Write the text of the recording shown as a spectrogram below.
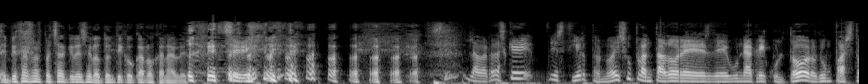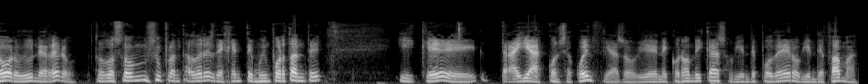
empieza a sospechar que eres el auténtico Carlos Canales. Sí. Sí, La verdad es que es cierto, no hay suplantadores de un agricultor o de un pastor o de un herrero. Todos son suplantadores de gente muy importante y que traía consecuencias, o bien económicas, o bien de poder, o bien de fama.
